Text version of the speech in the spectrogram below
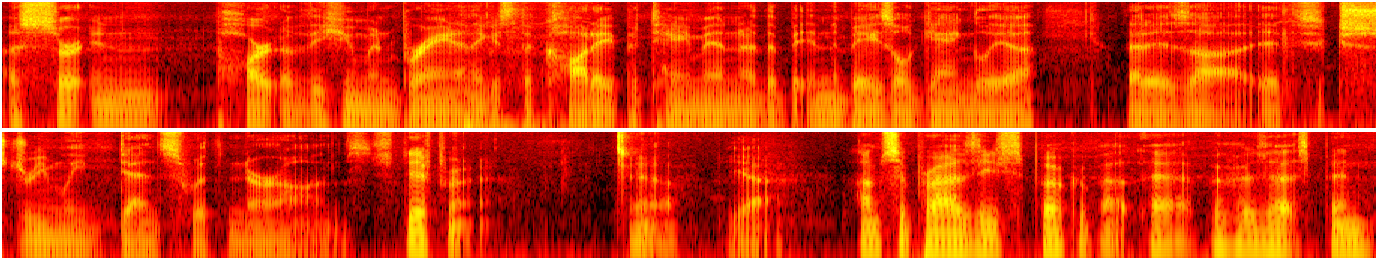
a certain part of the human brain I think it's the caudate putamen or the in the basal ganglia that is uh, it's extremely dense with neurons. It's different. Yeah. Yeah. I'm surprised he spoke about that because that's been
